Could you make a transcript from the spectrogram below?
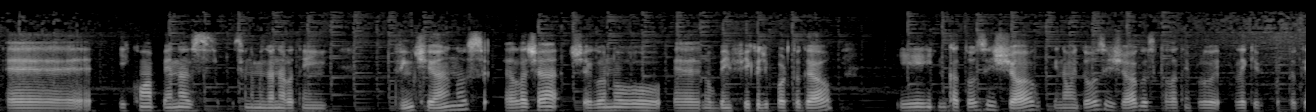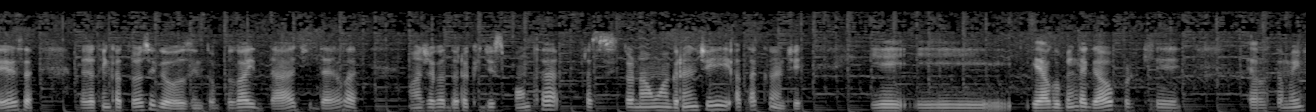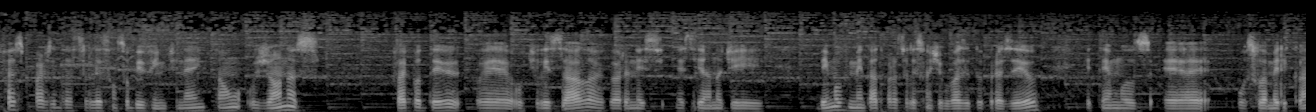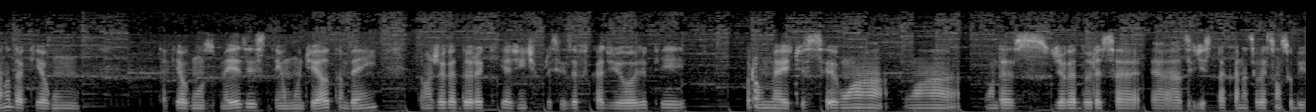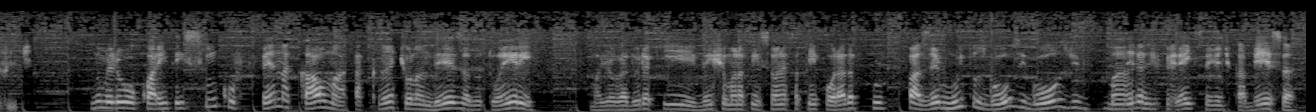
É, e com apenas, se não me engano, ela tem 20 anos, ela já chegou no, é, no Benfica de Portugal. E em 14 jogos, e não em 12 jogos que ela tem pela, pela equipe portuguesa, ela já tem 14 gols. Então, pela idade dela, uma jogadora que desponta para se tornar uma grande atacante. E, e, e, é algo bem legal porque ela também faz parte da seleção sub-20, né? Então o Jonas vai poder é, utilizá-la agora nesse, nesse ano de bem movimentado para as seleções de base do Brasil. E temos é, o sul-americano daqui a algum daqui a alguns meses, tem o Mundial também. Então, é uma jogadora que a gente precisa ficar de olho que promete ser uma, uma, uma das jogadoras a, a se destacar na seleção sub-20. Número 45, Fena Calma, atacante holandesa do Twente. Uma jogadora que vem chamando atenção nessa temporada por fazer muitos gols e gols de maneiras diferentes, seja de cabeça,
